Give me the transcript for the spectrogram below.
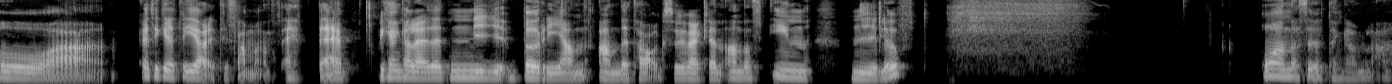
Och eh, jag tycker att vi gör det tillsammans. Ett, eh, vi kan kalla det ett ny början andetag. Så vi verkligen andas in ny luft. Och andas ut den gamla.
